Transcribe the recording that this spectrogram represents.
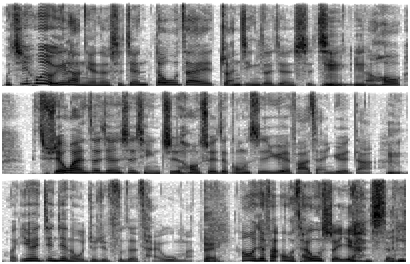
我几乎有一两年的时间都在专精这件事情，嗯嗯、然后学完这件事情之后，随着公司越发展越大，嗯，因为渐渐的我就去负责财务嘛，对，然后我就发现哦，财务水也很深。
